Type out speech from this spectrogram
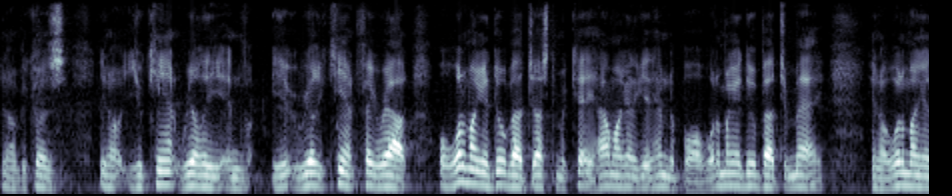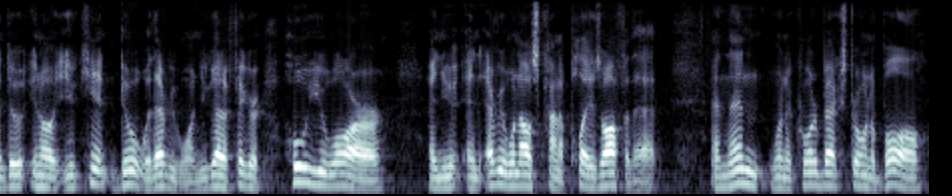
You know, because you know you can't really, inv- you really can't figure out. Well, what am I going to do about Justin McCay? How am I going to get him the ball? What am I going to do about Jimmay? You know, what am I going to do? You know, you can't do it with everyone. You got to figure who you are, and you and everyone else kind of plays off of that. And then when a quarterback's throwing a ball,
